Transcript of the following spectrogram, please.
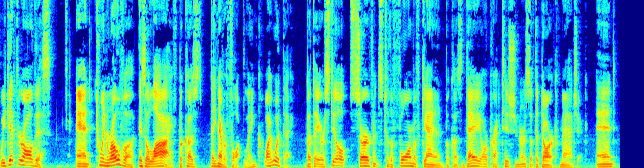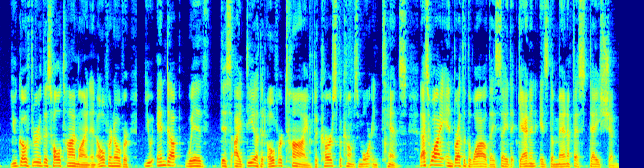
we get through all this, and Twinrova is alive because they never fought Link. Why would they? But they are still servants to the form of Ganon because they are practitioners of the dark magic. And you go through this whole timeline, and over and over, you end up with this idea that over time the curse becomes more intense. That's why in Breath of the Wild they say that Ganon is the manifestation,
